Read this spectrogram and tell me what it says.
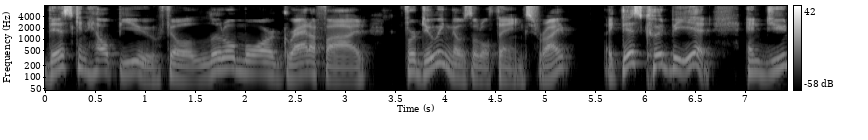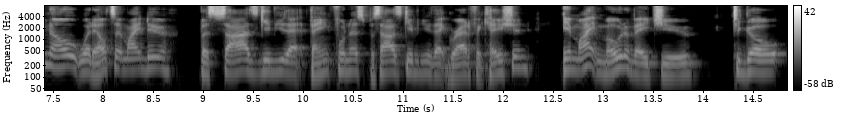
this can help you feel a little more gratified for doing those little things, right? Like this could be it. And do you know what else it might do? Besides give you that thankfulness, besides giving you that gratification, it might motivate you to go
